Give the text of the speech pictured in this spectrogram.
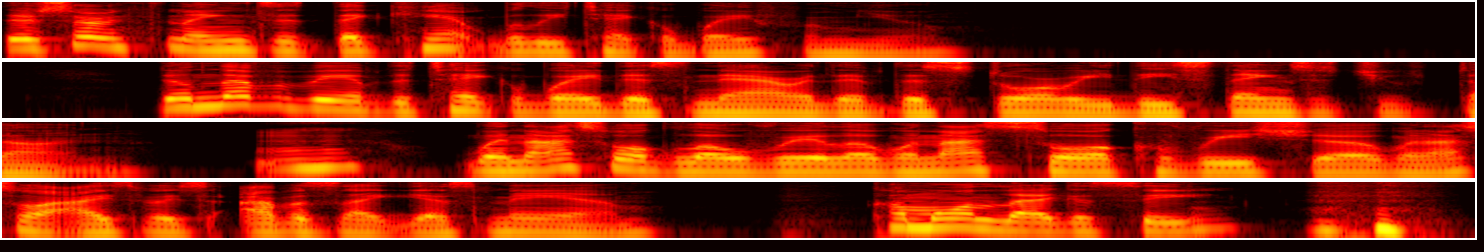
There's certain things that they can't really take away from you. They'll never be able to take away this narrative, this story, these things that you've done. Mhm. When I saw Glorilla, when I saw Carisha, when I saw Ice Spice, I was like, yes, ma'am. Come on, legacy.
